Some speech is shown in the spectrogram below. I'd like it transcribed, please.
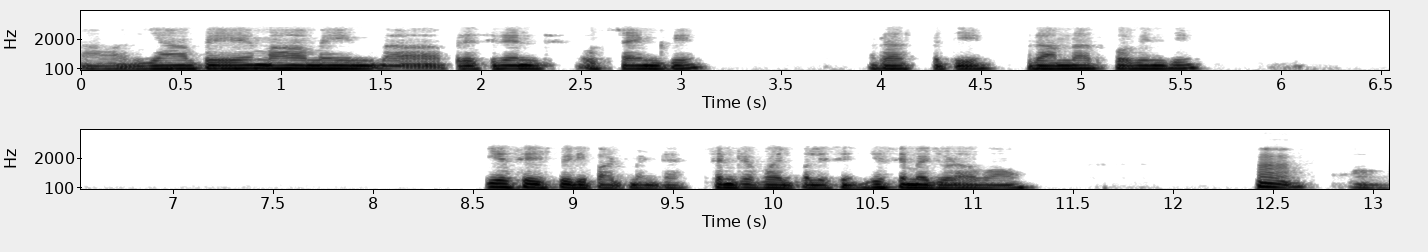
और यहाँ पे महामहिम प्रेसिडेंट उस टाइम के राष्ट्रपति रामनाथ कोविंद जी। ये सी डिपार्टमेंट है सेंटर फॉर पॉलिसी जिससे मैं जुड़ा हुआ हूँ। और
